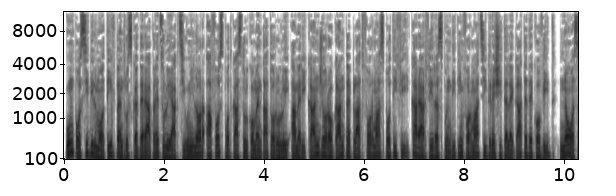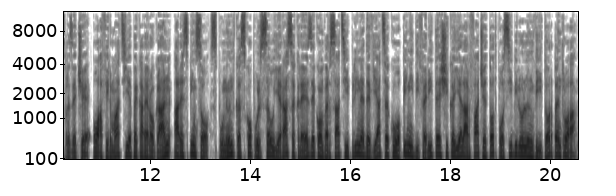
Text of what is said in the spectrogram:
Un posibil motiv pentru scăderea prețului acțiunilor a fost podcastul comentatorului american Joe Rogan pe platforma Spotify, care ar fi răspândit informații greșite legate de COVID-19, o afirmație pe care Rogan a respins-o, spunând că scopul său era să creeze conversații pline de viață cu opinii diferite și că el ar face tot posibilul în viitor pentru a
